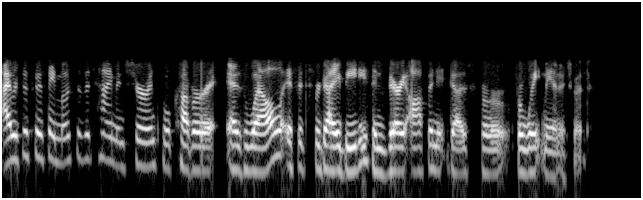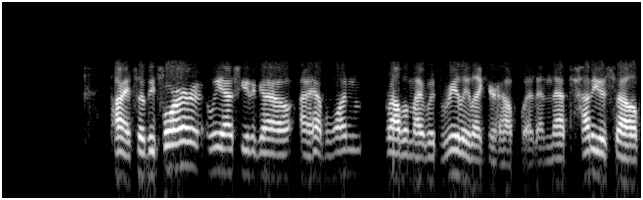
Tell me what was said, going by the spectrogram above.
I was just going to say most of the time insurance will cover as well if it's for diabetes, and very often it does for for weight management. All right, so before we ask you to go, I have one problem I would really like your help with, and that's how do you solve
